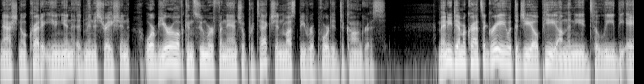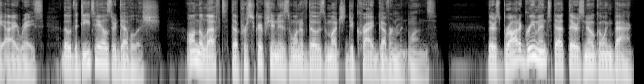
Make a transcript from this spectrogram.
National Credit Union Administration, or Bureau of Consumer Financial Protection must be reported to Congress. Many Democrats agree with the GOP on the need to lead the AI race, though the details are devilish. On the left, the prescription is one of those much decried government ones. There's broad agreement that there's no going back.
